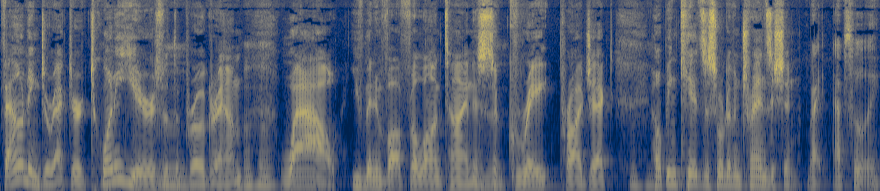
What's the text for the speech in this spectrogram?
Founding director, 20 years with the mm-hmm. program. Mm-hmm. Wow. You've been involved for a long time. This is a mm-hmm. great project helping kids are sort of in transition. Right, absolutely.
